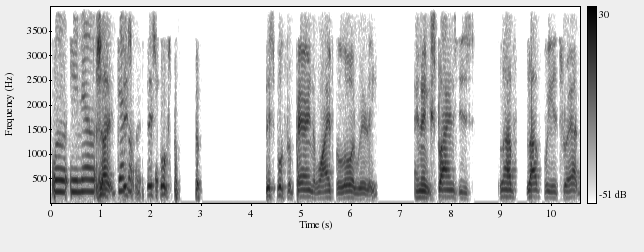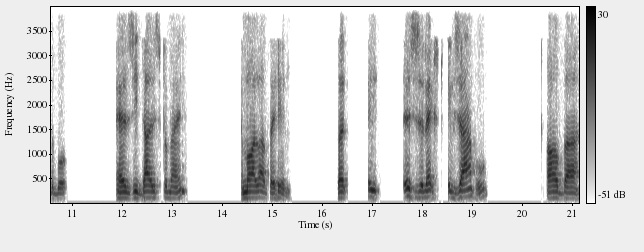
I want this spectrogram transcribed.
Well, you know, so definitely... this, this book's this book preparing the way for the Lord really, and it explains his love love for you throughout the book, as he does for me, and my love for him. But he, this is an ex- example of uh,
